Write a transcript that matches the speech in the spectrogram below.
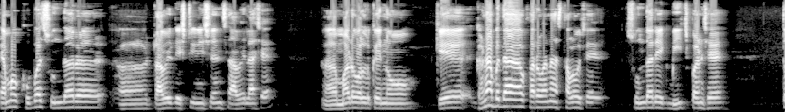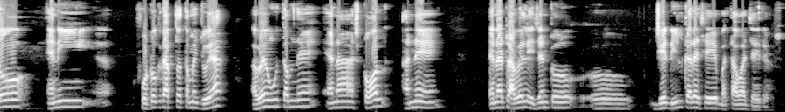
એમાં ખૂબ જ સુંદર ટ્રાવેલ ડેસ્ટિનેશન્સ આવેલા છે. મડ વોલ્કેનો કે ઘણા બધા ફરવાના સ્થળો છે, સુંદર એક બીચ પણ છે. તો એની ફોટોગ્રાફ તો તમે જોયા. હવે હું તમને એના સ્ટોલ અને એના ટ્રાવેલ એજન્ટો જે ડીલ કરે છે એ બતાવવા જઈ રહ્યો છું.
